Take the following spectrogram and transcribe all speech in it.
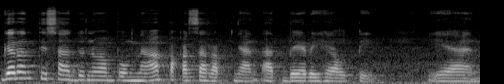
garantisado naman pong napakasarap niyan at very healthy. Yan.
